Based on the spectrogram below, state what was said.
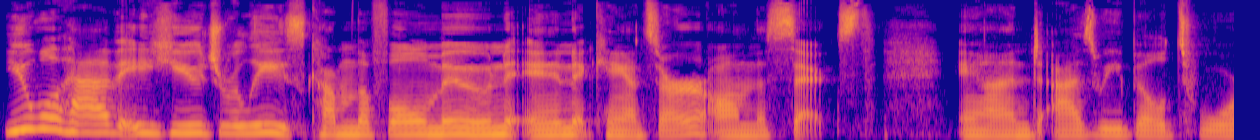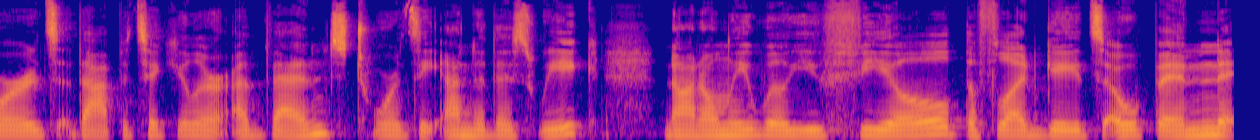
you will have a huge release come the full moon in Cancer on the 6th. And as we build towards that particular event towards the end of this week, not only will you feel the floodgates open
